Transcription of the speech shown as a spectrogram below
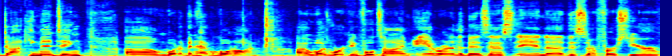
documenting um, what I've been having going on. I was working full-time and running the business, and uh, this is our first year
